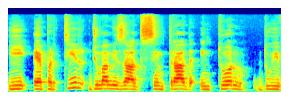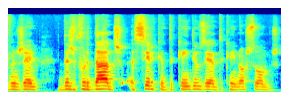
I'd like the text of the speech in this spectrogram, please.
E é a partir de uma amizade centrada em torno do Evangelho, das verdades acerca de quem Deus é, de quem nós somos,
